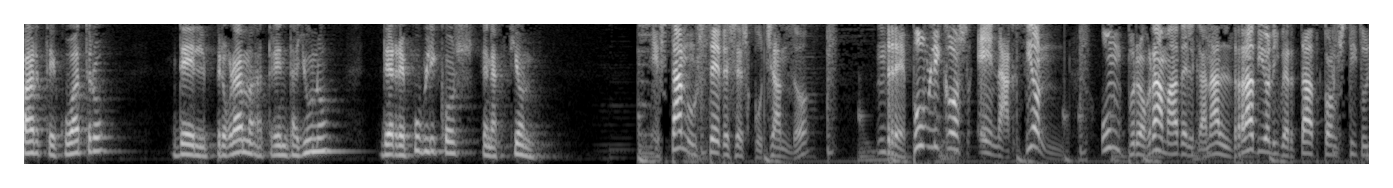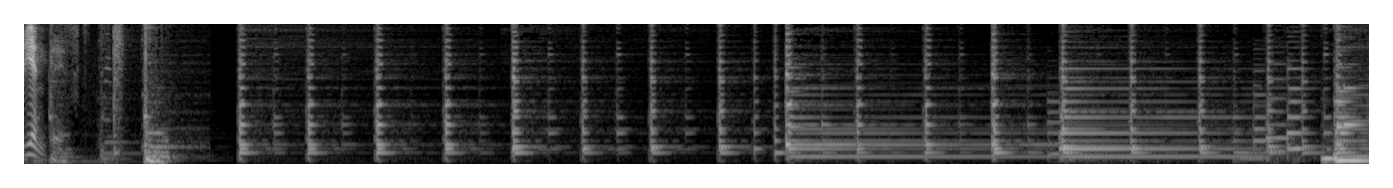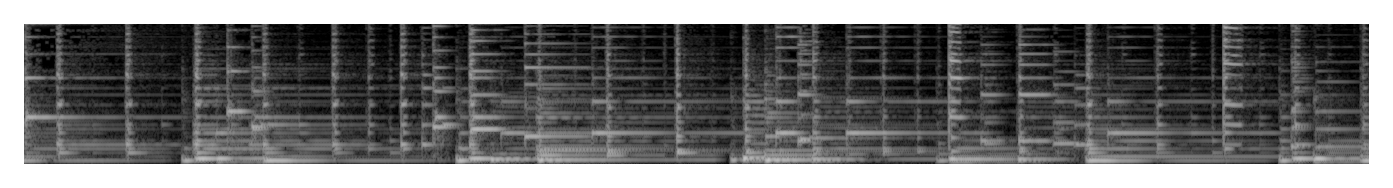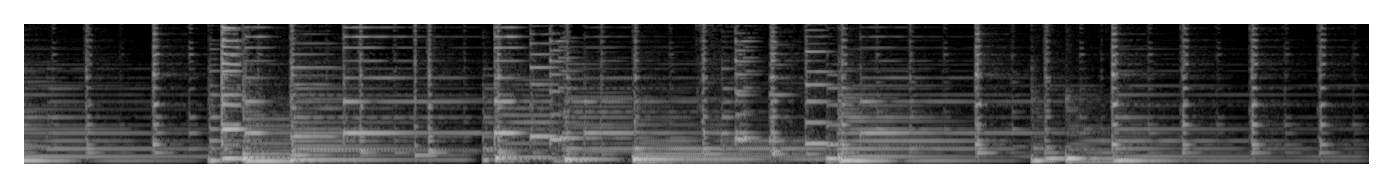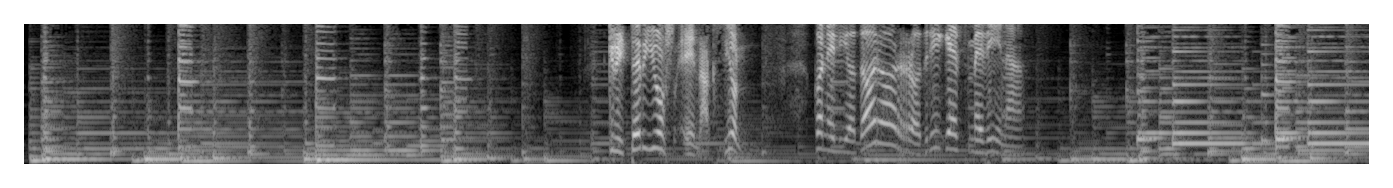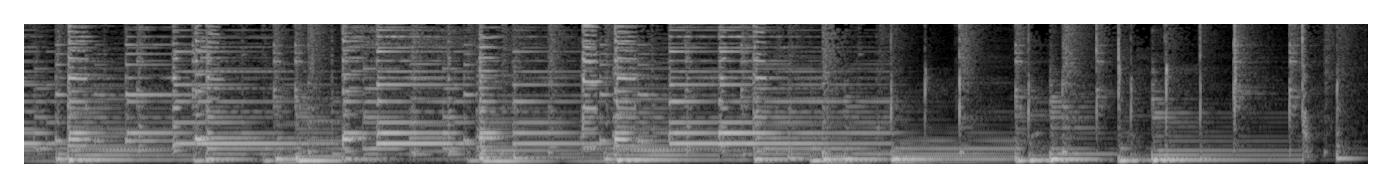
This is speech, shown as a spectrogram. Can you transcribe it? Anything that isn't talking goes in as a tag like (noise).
Parte 4 del programa 31 de Repúblicos en Acción. Están ustedes escuchando Repúblicos en Acción, un programa del canal Radio Libertad Constituyente. Criterios en Acción. Con Eliodoro Rodríguez Medina.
